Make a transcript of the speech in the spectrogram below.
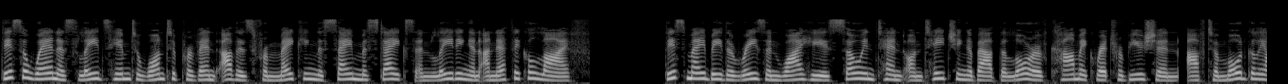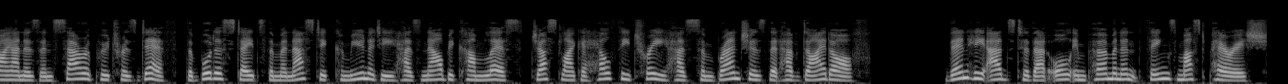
This awareness leads him to want to prevent others from making the same mistakes and leading an unethical life. This may be the reason why he is so intent on teaching about the law of karmic retribution. After Maudgalyayana's and Sariputra's death, the Buddha states the monastic community has now become less, just like a healthy tree has some branches that have died off. Then he adds to that all impermanent things must perish.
